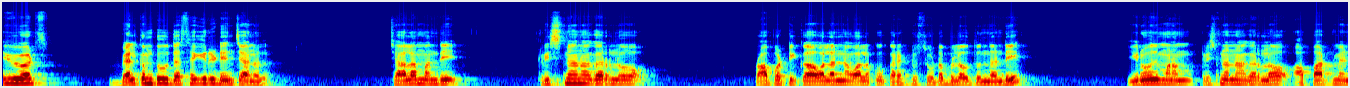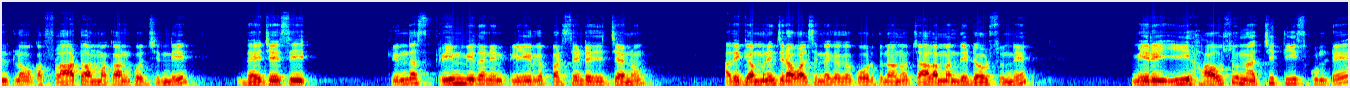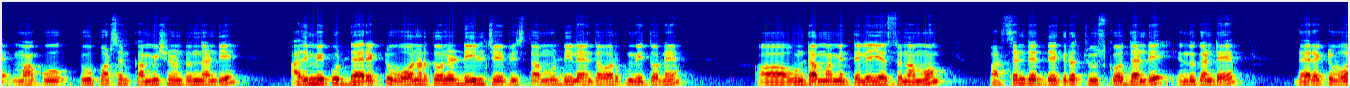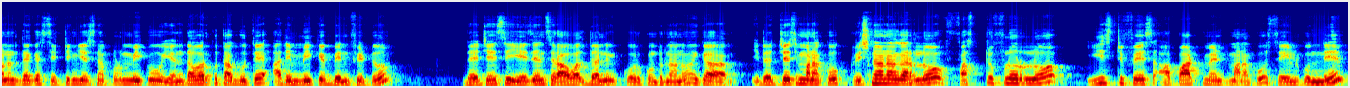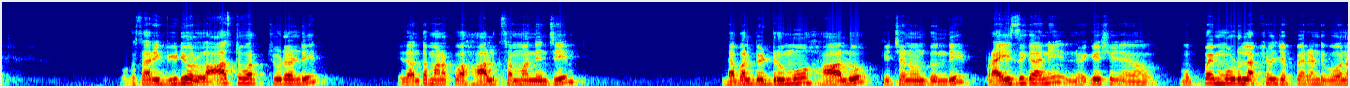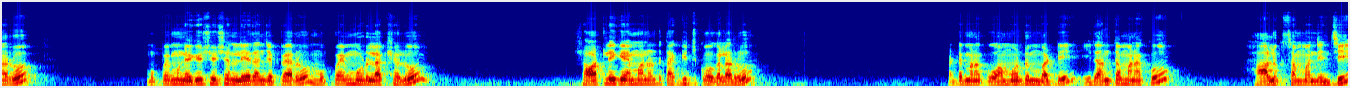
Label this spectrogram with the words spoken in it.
Viewers welcome to Dasagiri den channel చాలామంది కృష్ణానగర్లో property కావాలన్న వాళ్ళకు కరెక్ట్ సూటబుల్ అవుతుందండి. ఈరోజు మనం కృష్ణానగర్లో అపార్ట్మెంట్లో ఒక ఫ్లాట్ అమ్మకానికి వచ్చింది. దయచేసి కింద స్క్రీన్ మీద నేను క్లియర్గా పర్సెంటేజ్ ఇచ్చాను. అది గమనించి రావాల్సిందిగా కోరుతున్నాను. చాలామంది డౌట్స్ ఉంది. మీరు ఈ హౌస్ నచ్చి తీసుకుంటే మాకు టూ పర్సెంట్ కమిషన్ ఉంటుందండి. అది మీకు డైరెక్ట్ ఓనర్తోనే డీల్ చేపిస్తాము డీల్ అయ్యేంత వరకు మీతోనే ఉంటామా మేము తెలియజేస్తున్నాము. పర్సెంటేజ్ దగ్గర చూసుకోవద్దండి. ఎందుకంటే డైరెక్ట్ ఓనర్ దగ్గర సిట్టింగ్ చేసినప్పుడు మీకు ఎంతవరకు తగ్గితే అది మీకే బెనిఫిట్. దయచేసి ఏజెన్సీ రావద్దని కోరుకుంటున్నాను. ఇక ఇది వచ్చేసి మనకు కృష్ణానగర్లో ఫస్ట్ ఫ్లోర్లో ఈస్ట్ ఫేస్ అపార్ట్మెంట్ మనకు సేల్కు ఉంది. ఒకసారి వీడియో లాస్ట్ వర్క్ చూడండి. ఇదంతా మనకు హాల్కు సంబంధించి డబల్ బెడ్రూము హాలు కిచెన్ ఉంటుంది. ప్రైస్ కానీ నెగోషియేషన్ ముప్పై మూడు లక్షలు చెప్పారండి ఓనరు. ముప్పై మూడు నెగోషియేషన్ లేదని చెప్పారు. ముప్పై మూడు లక్షలు షార్ట్లీగా ఏమైనా ఉంటే తగ్గించుకోగలరు. అంటే మనకు అమౌంట్ని బట్టి ఇదంతా మనకు హాలుకు సంబంధించి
